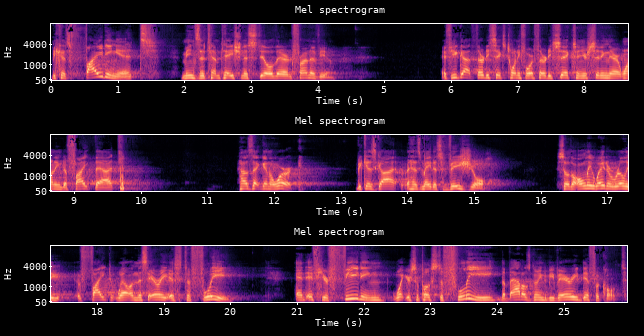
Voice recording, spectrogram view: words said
Because fighting it means the temptation is still there in front of you. If you got 36, 24, 36 and you're sitting there wanting to fight that, how's that going to work? Because God has made us visual. So the only way to really fight well in this area is to flee. And if you're feeding what you're supposed to flee, the battle is going to be very difficult.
